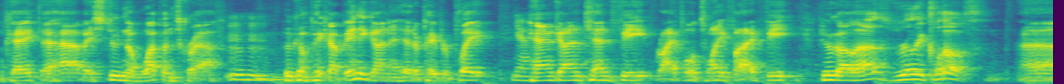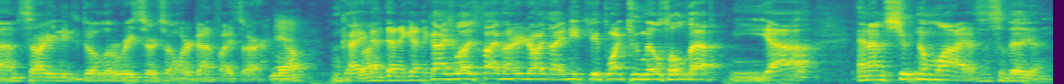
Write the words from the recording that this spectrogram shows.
okay, to have a student of weapons craft who can pick up any gun and hit a paper plate. Yeah. Handgun 10 feet, rifle 25 feet. People go, that's really close. Uh, I'm sorry, you need to do a little research on where gunfights are. Yeah. Okay, Right. and then again, the guys, well, it's 500 yards. I need 3.2 mils hold left. Yeah, and I'm shooting them wide as a civilian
